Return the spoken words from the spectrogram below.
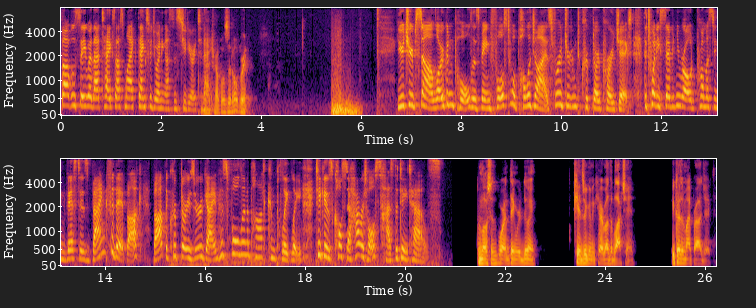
but we'll see where that takes us. Mike, thanks for joining us in studio today. No troubles at all, Britt. YouTube star Logan Paul has been forced to apologise for a doomed crypto project. The 27 year old promised investors bang for their buck, but the crypto zoo game has fallen apart completely. Ticker's Costa Haratos has the details. The most important thing we're doing. Kids are going to care about the blockchain because of my project.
